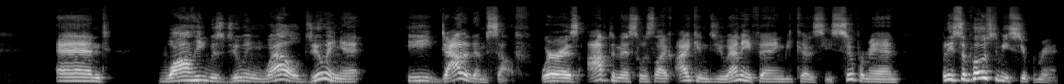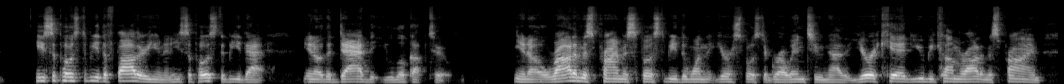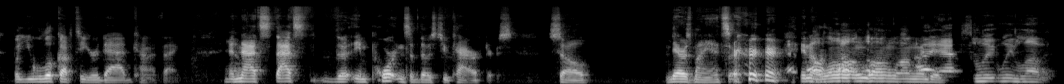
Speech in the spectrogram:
And while he was doing well doing it, he doubted himself. Whereas Optimus was like, I can do anything because he's Superman, but he's supposed to be Superman. He's supposed to be the father unit. He's supposed to be that, you know, the dad that you look up to. You know, Rodimus Prime is supposed to be the one that you're supposed to grow into. Now that you're a kid, you become Rodimus Prime, but you look up to your dad kind of thing. Yeah. And that's that's the importance of those two characters. So there's my answer in a oh. long, long, long winded. I absolutely love it.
